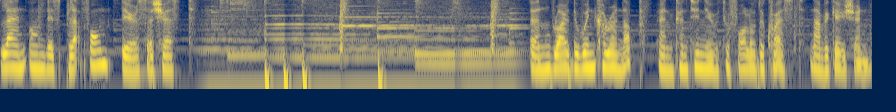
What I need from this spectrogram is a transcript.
Land on this platform, there's a chest. Then ride the wind current up and continue to follow the quest navigation.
